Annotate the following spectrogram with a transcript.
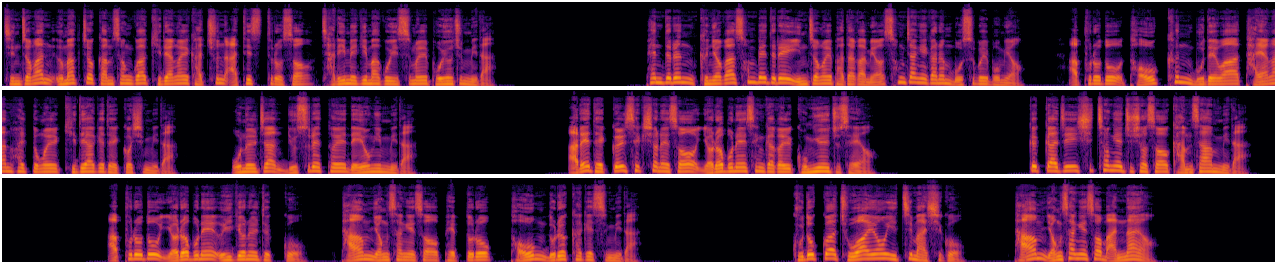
진정한 음악적 감성과 기량을 갖춘 아티스트로서 자리매김하고 있음을 보여줍니다. 팬들은 그녀가 선배들의 인정을 받아가며 성장해가는 모습을 보며 앞으로도 더욱 큰 무대와 다양한 활동을 기대하게 될 것입니다. 오늘자 뉴스레터의 내용입니다. 아래 댓글 섹션에서 여러분의 생각을 공유해 주세요. 끝까지 시청해 주셔서 감사합니다. 앞으로도 여러분의 의견을 듣고 다음 영상에서 뵙도록 더욱 노력하겠습니다. 구독과 좋아요 잊지 마시고 다음 영상에서 만나요.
